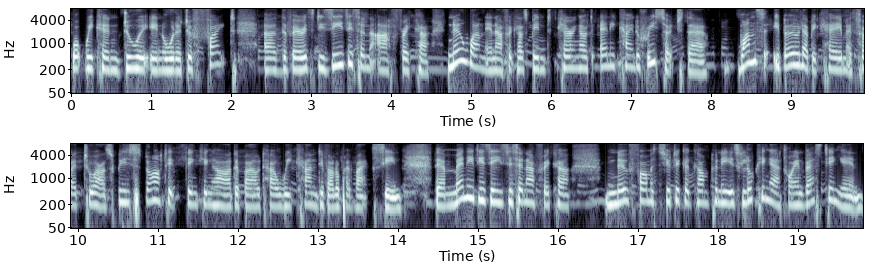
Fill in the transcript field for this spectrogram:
what we can do in order to fight uh, the various diseases in Africa. No one in Africa has been carrying out any kind of research there. Once Ebola became a threat to us, we started thinking hard about how we can develop a vaccine. There are many diseases in Africa no pharmaceutical company is looking at or investing in.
